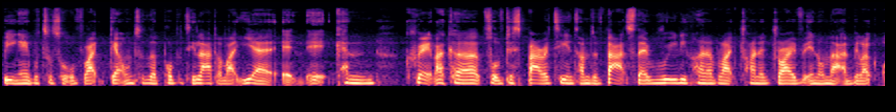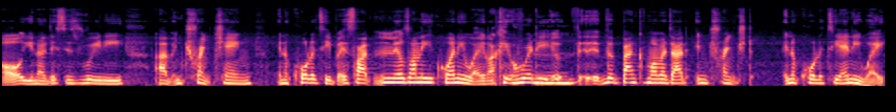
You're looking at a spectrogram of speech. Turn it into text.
being able to sort of like get onto the property ladder, like yeah, it it can create like a sort of disparity in terms of that. So they're really kind of like trying to drive in on that and be like, oh, you know, this is really um, entrenching inequality. But it's like mm, it was unequal anyway. Like it already, mm. it, the, the Bank of Mom and Dad entrenched inequality anyway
